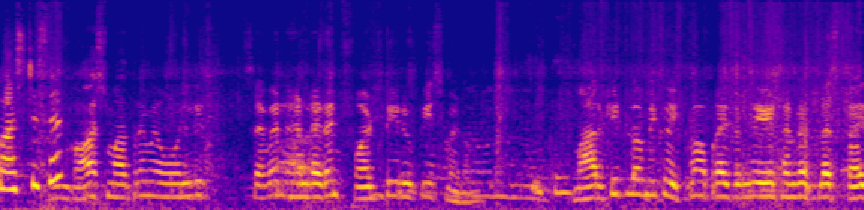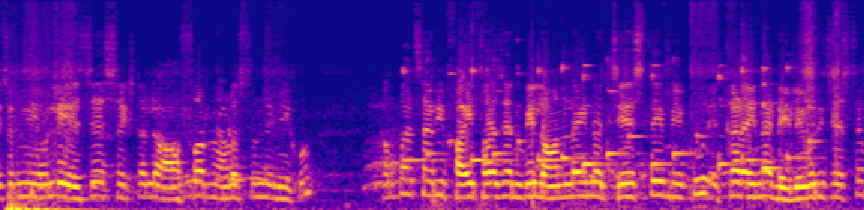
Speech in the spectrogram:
కాస్ట్ సార్ కాస్ట్ మాత్రమే only seven hundred and forty rupees madam మార్కెట్లో మీకు ఎక్కువ ప్రైస్ ఉంది ఎయిట్ హండ్రెడ్ ప్లస్ ప్రైస్ ఉంది. ఓన్లీ ఎస్జెస్ టెక్స్టైల్ ఆఫర్ నడుస్తుంది మీకు. కంపల్సరీ ఫైవ్ థౌసండ్ బిల్ ఆన్లైన్లో చేస్తే మీకు ఎక్కడైనా డెలివరీ చేస్తాం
